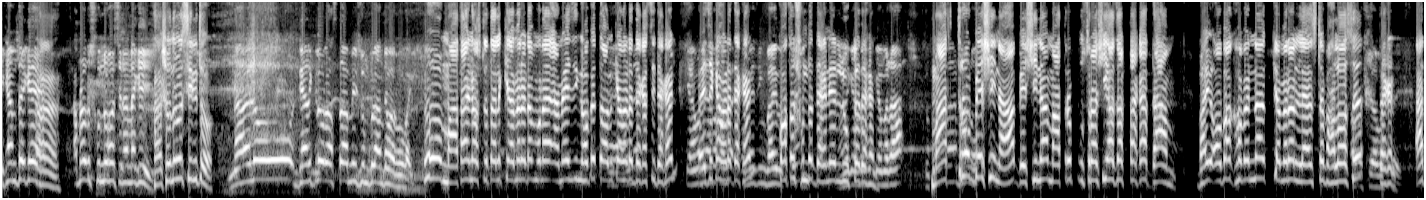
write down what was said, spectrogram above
এখান থেকে হ্যাঁ। আপনারা তো সুন্দর হচ্ছিলেন নাকি? হ্যাঁ সুন্দরবন সিঁড়ি তো। না হলেও দেড় কিলো রাস্তা আমি জুম করে আনতে পারব ভাই। ও মাথায় নষ্ট তাহলে ক্যামেরাটা মনে হয় অ্যামেজিং হবে। তো আমি ক্যামেরাটা দেখাচ্ছি দেখেন। এই যে ক্যামেরাটা দেখেন কত সুন্দর দেখেন এর লুকটা দেখেন। ক্যামেরা মাত্র বেশি না বেশি না মাত্র পঁচাশি হাজার টাকা দাম। ভাই অবাক হবেন না ক্যামেরার লেন্সটা ভালো আছে। দেখেন আর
